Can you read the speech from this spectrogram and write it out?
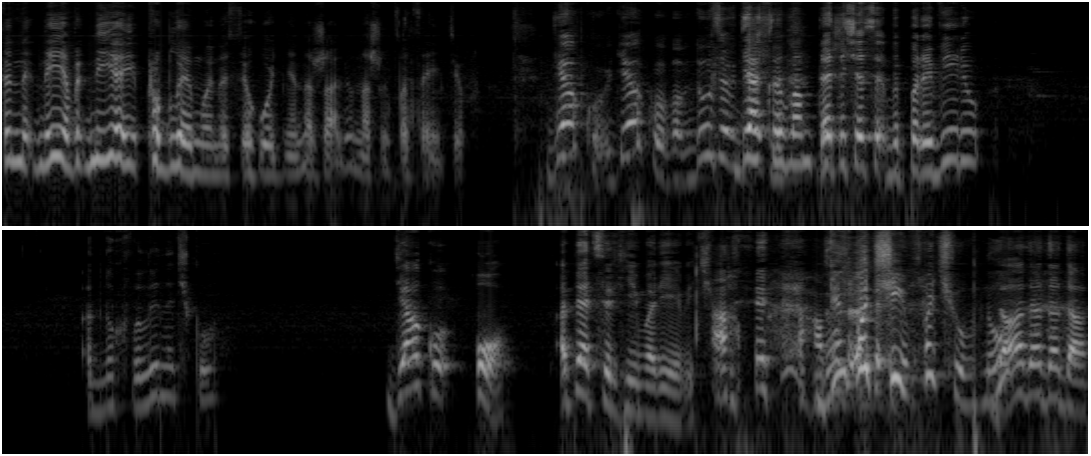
Це не, є, не є проблемою на сьогодні, на жаль, у наших пацієнтів. Дякую, дякую вам. Дуже вдячна. Дякую вам Дайте зараз перевірю. Одну хвилиночку. Дякую. О, опять Сергій Марєвич. А, ага, Дуже- він почув, почув. Ну, Да, да, да, да.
